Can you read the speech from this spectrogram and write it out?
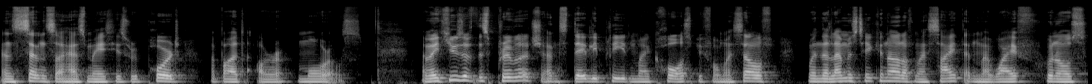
and censor has made his report about our morals. I make use of this privilege and daily plead my cause before myself when the lamb is taken out of my sight and my wife, who knows,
